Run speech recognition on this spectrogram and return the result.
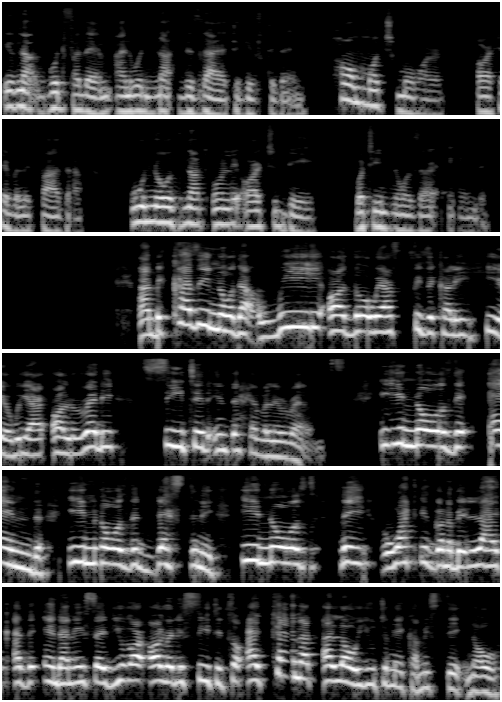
is not good for them and would not desire to give to them how much more our Heavenly Father, who knows not only our today, but He knows our end. And because He knows that we, although we are physically here, we are already seated in the heavenly realms. He knows the end. He knows the destiny. He knows the what is going to be like at the end. And he says, You are already seated. So I cannot allow you to make a mistake now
